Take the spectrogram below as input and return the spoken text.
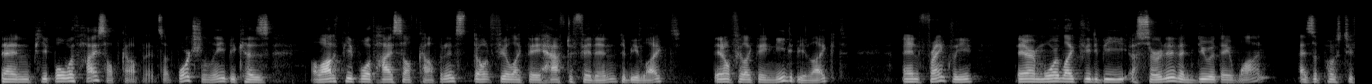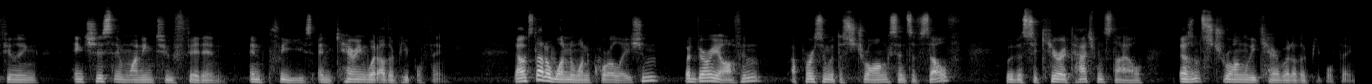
than people with high self confidence, unfortunately, because a lot of people with high self confidence don't feel like they have to fit in to be liked. They don't feel like they need to be liked. And frankly, they are more likely to be assertive and do what they want as opposed to feeling anxious and wanting to fit in and please and caring what other people think. Now, it's not a one to one correlation, but very often, a person with a strong sense of self, with a secure attachment style, doesn't strongly care what other people think.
